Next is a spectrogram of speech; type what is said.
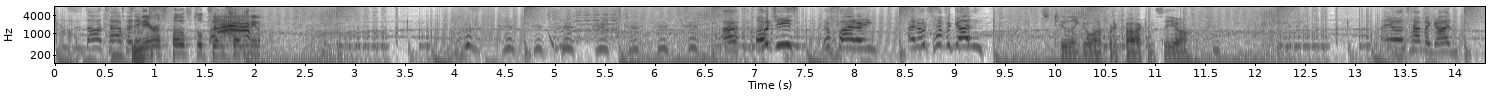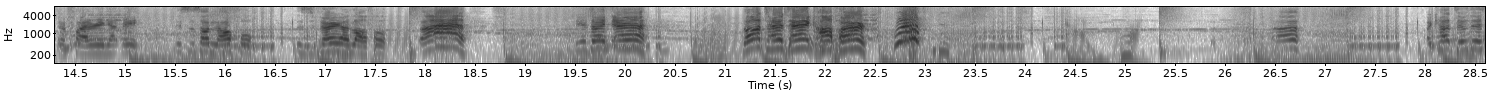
at? This is not happening! Nearest postal 1079. Uh, oh jeez, they're firing. I don't have a gun. It's two Lincoln 145. I can see y'all. I don't have a gun. They're firing at me. This is unlawful. This is very unlawful. Ah! He's right there. Not a tank hopper. Ah! I can't do this.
